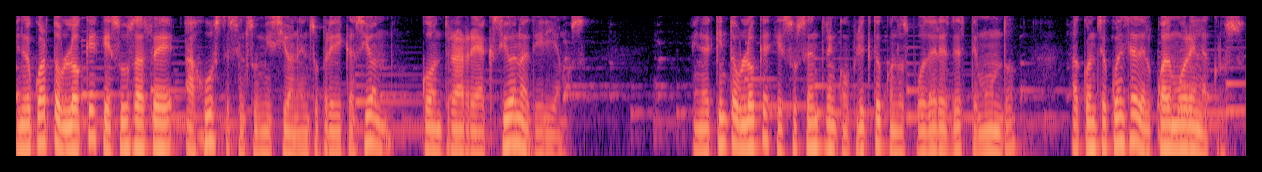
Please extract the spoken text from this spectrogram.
En el cuarto bloque Jesús hace ajustes en su misión, en su predicación, contrarreacciona diríamos. En el quinto bloque Jesús entra en conflicto con los poderes de este mundo, a consecuencia del cual muere en la cruz.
